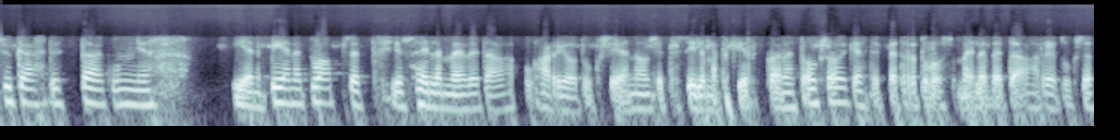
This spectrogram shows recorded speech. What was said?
sykähdyttää, kun ja pien, pienet lapset, jos heille me vetää harjoituksia, ne on sitten silmät kirkkaana, että onko oikeasti Petra tulossa meille vetää harjoitukset.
